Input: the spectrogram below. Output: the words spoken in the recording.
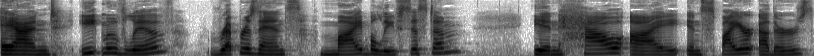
And Eat, Move, Live represents my belief system in how I inspire others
